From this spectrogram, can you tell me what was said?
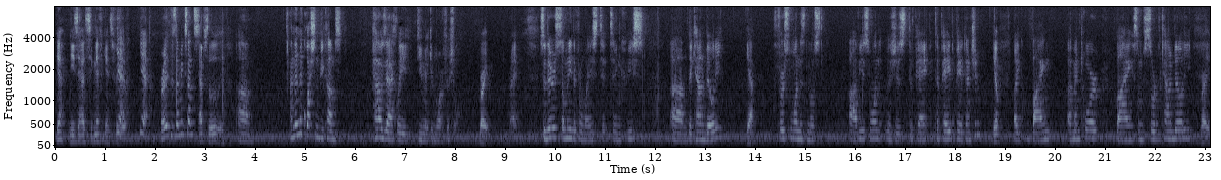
Yeah. Needs to have significance for Yeah, you. yeah, right. Does that make sense? Absolutely. Um, and then the question becomes, how exactly do you make it more official? Right. Right. So there are so many different ways to, to increase um, the accountability. Yeah. First one is the most obvious one, which is to pay to pay to pay attention. Yep. Like buying a mentor, buying some sort of accountability. Right.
